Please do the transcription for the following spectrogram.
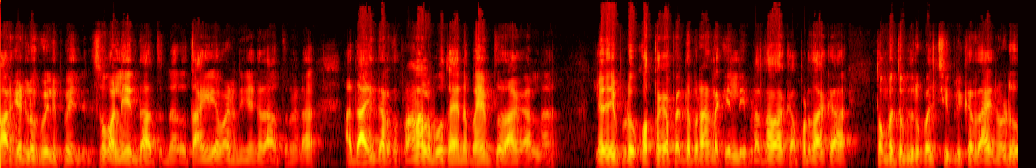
మార్కెట్లోకి వెళ్ళిపోయింది. సో వాళ్ళు ఏం తాగుతున్నారు తాగేవాడు నిజంగా తాగుతున్నాడా అది తాగిన తర్వాత ప్రాణాలు పోతాయన్న భయంతో తాగాలనా? లేదా ఇప్పుడు కొత్తగా పెద్ద బ్రాండ్లకు వెళ్ళి ఇప్పుడు అంతదాకా అప్పటిదాకా తొంభై తొమ్మిది రూపాయలు చీప్ లిక్కర్ తాగినోడు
